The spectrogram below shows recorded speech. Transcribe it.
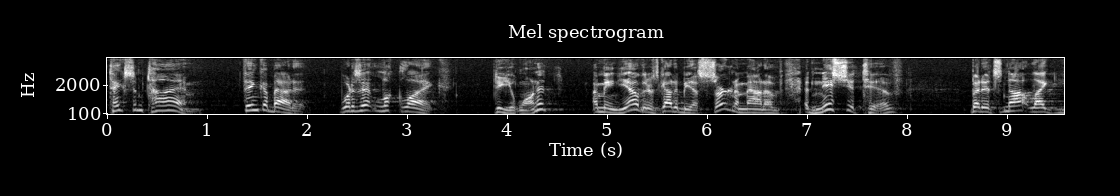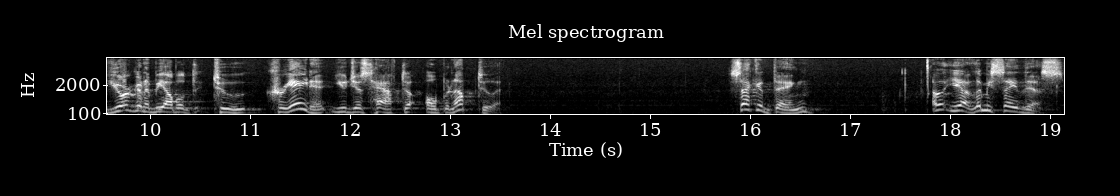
Take some time. Think about it. What does it look like? Do you want it? I mean, yeah, there's got to be a certain amount of initiative but it's not like you're going to be able to create it. You just have to open up to it. Second thing, oh, yeah, let me say this.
